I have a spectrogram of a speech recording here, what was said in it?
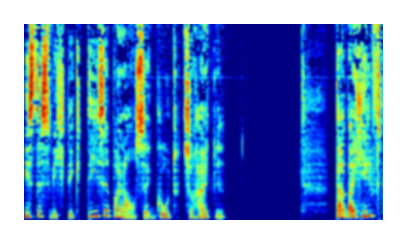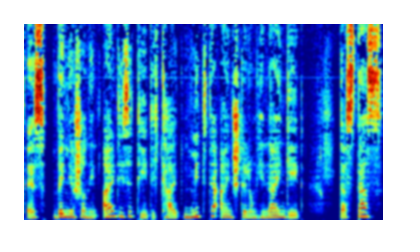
ist es wichtig, diese Balance gut zu halten. Dabei hilft es, wenn ihr schon in all diese Tätigkeiten mit der Einstellung hineingeht, dass das,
